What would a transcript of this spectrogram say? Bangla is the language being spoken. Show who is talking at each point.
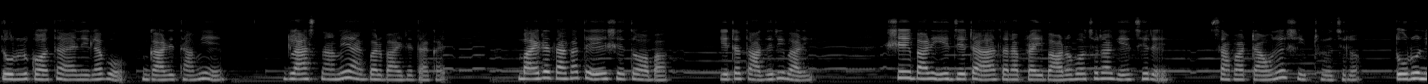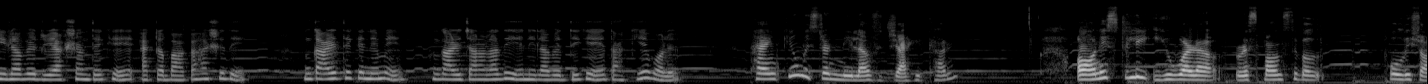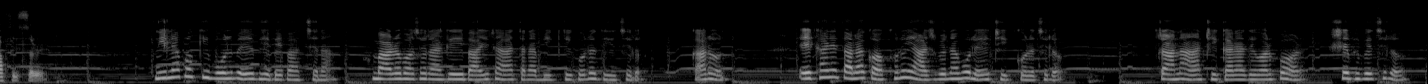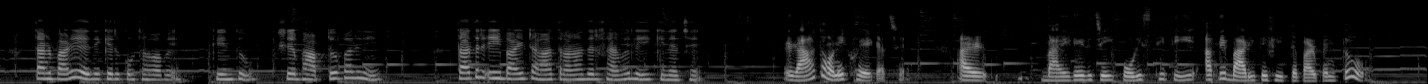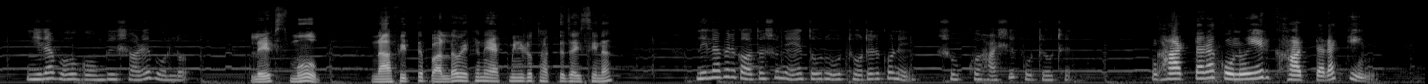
Speaker 1: তরুর কথায় নীলাবও গাড়ি থামিয়ে গ্লাস নামিয়ে একবার বাইরে তাকায়। বাইরে তাকাতে সে তো অবাক, এটা তাদেরই বাড়ি। সেই বাড়ি যেটা তারা প্রায় বারো বছর আগে ছেড়ে সাফার টাউনে শিফট হয়েছিল। তরু নীলাবের রিয়াকশন দেখে একটা বাঁকা হাসি দিয়ে গাড়ি থেকে নেমে গাড়ি জানালা দিয়ে নীলাবের দিকে তাকিয়ে বলে
Speaker 2: thank you mister Nilabh Zahir Khan. Honestly, you are a responsible police officer.
Speaker 1: নীলাবও কি বলবে ভেবে পাচ্ছে না। বারো বছর আগে এই বাড়িটা তারা বিক্রি করে দিয়েছিল। কারণ এখানে তারা কখনোই আসবে না বলে ঠিক করেছিল। ত্রানা ঠিকানা দেওয়ার পর সে ভেবেছিল তার বাড়ি এদিকের কোথাও হবে। কিন্তু সে ভাবতেও পারেনি তাদের এই বাড়িটা ত্রানাদের ফ্যামিলি কিনেছে।
Speaker 2: রাত অনেক হয়ে গেছে। আর বাইরের যেই পরিস্থিতি আপনি বাড়িতে ফিরতে পারবেন তো?
Speaker 1: নীলাবও গম্ভীর স্বরে বলল
Speaker 3: লেটস মুভ। না ফিরতে পারলেও এখানে এক মিনিটও থাকতে চাইছি না।
Speaker 1: নীলাবের কথা শুনে তরু ঠোঁটের কোণে সূক্ষ্ম হাসি ফুটে ওঠে।
Speaker 2: ঘাট ঘাটতারা কনুইয়ের ঘাটতারা কিং।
